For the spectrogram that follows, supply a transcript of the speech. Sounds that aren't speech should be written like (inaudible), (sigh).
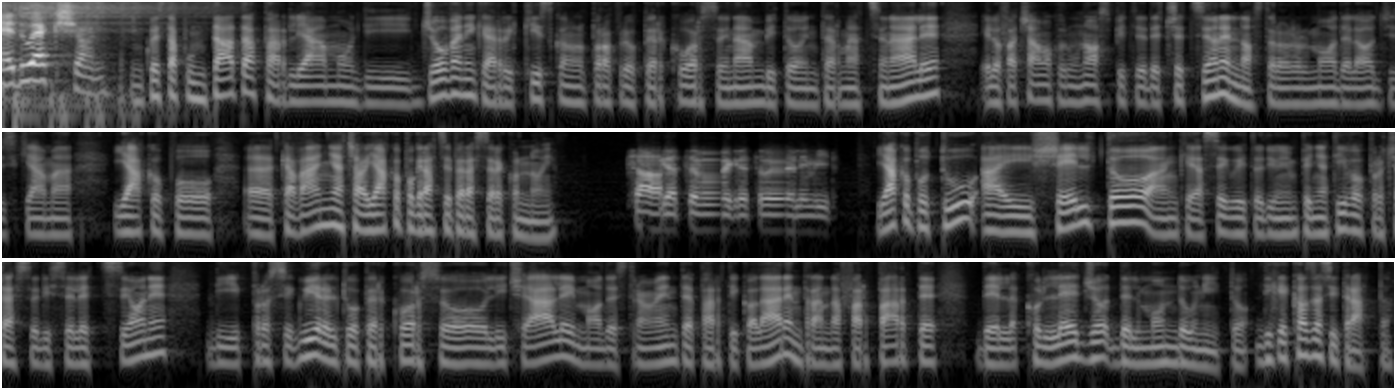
EduAction. In questa puntata parliamo di giovani che arricchiscono il proprio percorso in ambito internazionale e lo facciamo con un ospite d'eccezione, il nostro role model oggi si chiama Jacopo eh, Cavagna. Ciao Jacopo, grazie per essere con noi. Ciao, grazie a voi, grazie a voi per l'invito. Jacopo, tu hai scelto, anche a seguito di un impegnativo processo di selezione, di proseguire il tuo percorso liceale in modo estremamente particolare, entrando a far parte del Collegio del Mondo Unito. Di che cosa si tratta?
